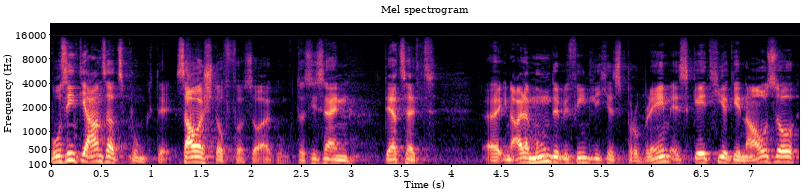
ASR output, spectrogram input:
Wo sind die Ansatzpunkte? Sauerstoffversorgung. Das ist ein derzeit äh, in aller Munde befindliches Problem. Es geht hier genauso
